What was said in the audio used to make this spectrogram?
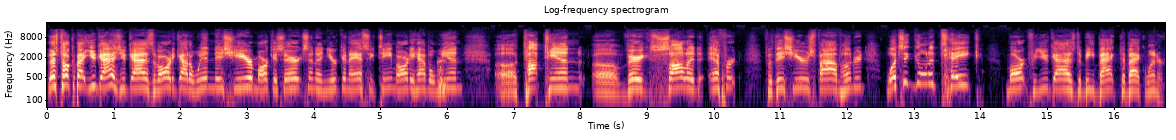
Let's talk about you guys. You guys have already got a win this year. Marcus Ericsson and your Ganassi team already have a win. Uh, top 10, uh, very solid effort for this year's 500. What's it going to take, Mark, for you guys to be back to back winners?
